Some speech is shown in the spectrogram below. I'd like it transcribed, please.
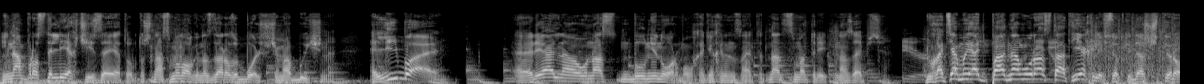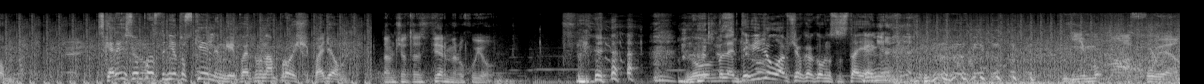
и нам просто легче из-за этого, потому что нас много, нас в два раза больше, чем обычно. Либо э, реально у нас был не нормал, хотя хрен знает, это надо смотреть на записи. Ну хотя мы по одному раз-то отъехали все-таки даже четвером. Скорее всего, просто нету скейлинга, и поэтому нам проще, пойдем. Там что-то фермеру хуёво. Ну, блядь, ты видел вообще в каком состоянии? Ему ахуем.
